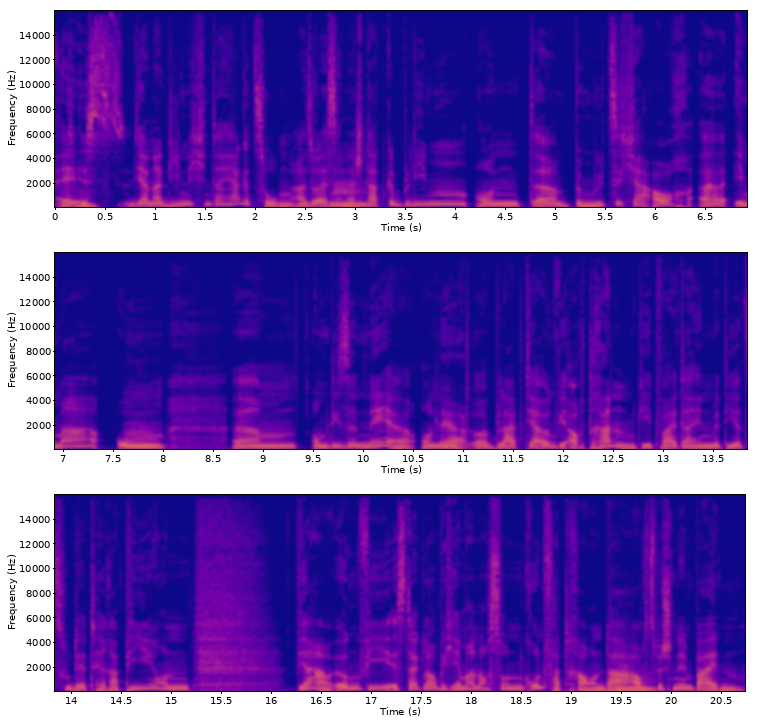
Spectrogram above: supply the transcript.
Er so. ist ja Nadine nicht hinterhergezogen. Also er ist mhm. in der mhm. Stadt geblieben und äh, bemüht sich ja auch äh, immer um mhm ähm, um diese Nähe und ja. Äh, bleibt ja irgendwie auch dran, geht weiterhin mit ihr zu der Therapie und ja, irgendwie ist da, glaube ich, immer noch so ein Grundvertrauen da, mhm. auch zwischen den beiden.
